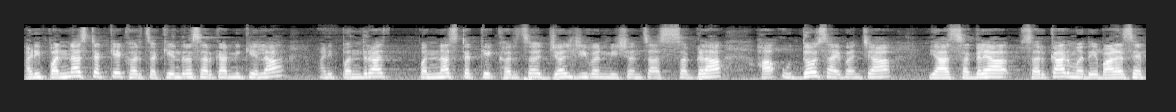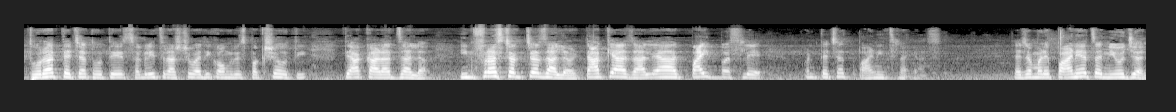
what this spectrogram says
आणि पन्नास टक्के खर्च केंद्र सरकारने केला आणि पंधरा पन्नास टक्के खर्च जल जीवन मिशनचा सगळा हा उद्धव साहेबांच्या या सगळ्या सरकारमध्ये बाळासाहेब थोरात त्याच्यात होते सगळीच राष्ट्रवादी काँग्रेस पक्ष होती त्या काळात झालं. इन्फ्रास्ट्रक्चर झालं टाक्या झाल्या पाईप बसले पण त्याच्यात पाणीच नाही आज. त्याच्यामुळे पाण्याचं नियोजन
